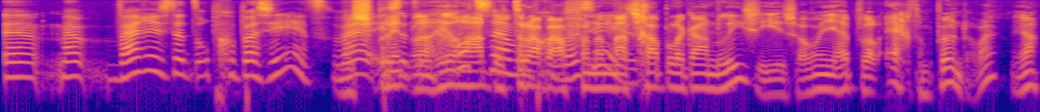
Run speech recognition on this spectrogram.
Eh, maar waar is dat op gebaseerd? we Waar sprinten dat wel heel hard de trap af van een maatschappelijke analyse hier zo. En je hebt wel echt een punt hoor. Ja.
